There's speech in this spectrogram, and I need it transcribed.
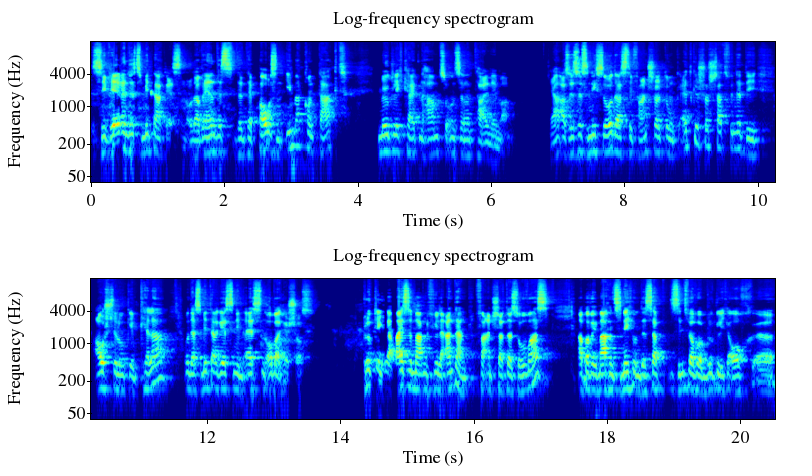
sie während des Mittagessen oder während des, der Pausen immer Kontaktmöglichkeiten haben zu unseren Teilnehmern. Ja, also es ist nicht so, dass die Veranstaltung Erdgeschoss stattfindet, die Ausstellung im Keller und das Mittagessen im ersten Obergeschoss. Glücklicherweise machen viele andere Veranstalter sowas, aber wir machen es nicht und deshalb sind wir wirklich auch äh,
